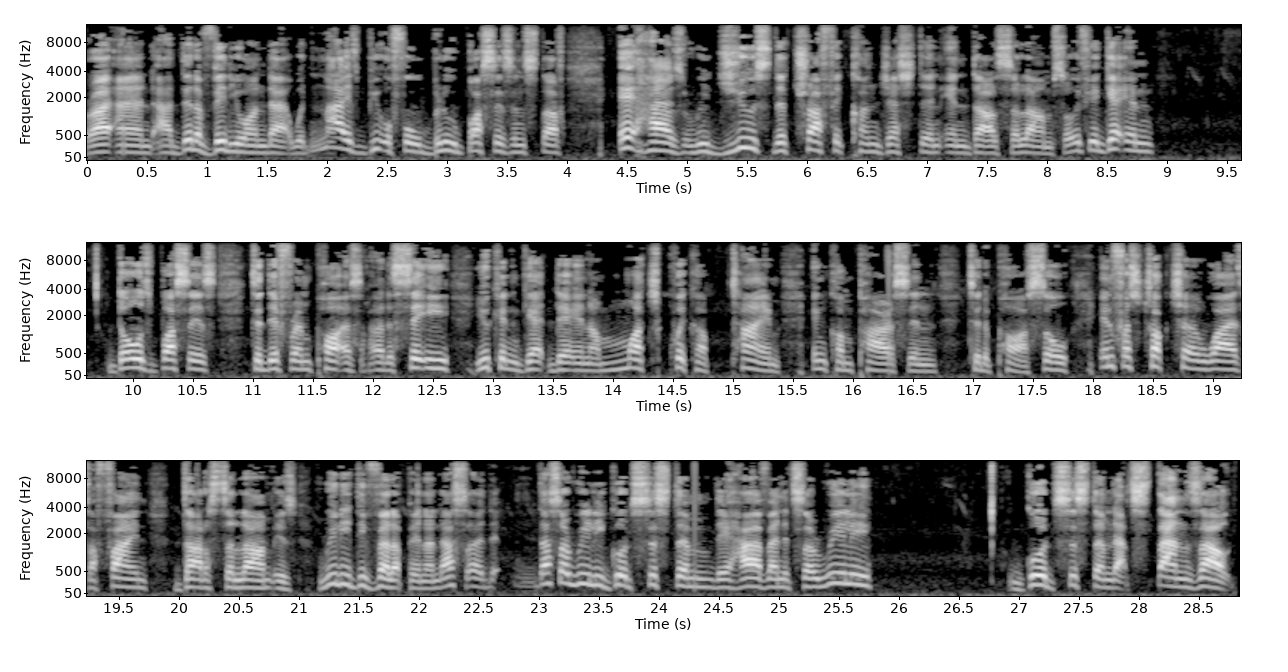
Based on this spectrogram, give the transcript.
right? And I did a video on that with nice, beautiful blue buses and stuff. It has reduced the traffic congestion in Dar es Salaam. So if you're getting those buses to different parts of the city, you can get there in a much quicker time in comparison to the past. So infrastructure wise, I find Dar es Salaam is really developing and that's a, that's a really good system they have and it's a really good system that stands out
